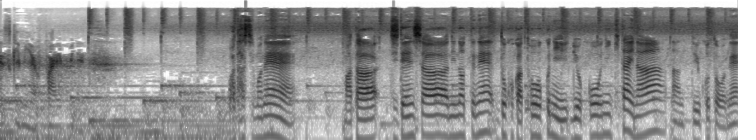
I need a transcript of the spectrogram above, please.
just give me a five minutes. 私もねまた自転車に乗ってねどこか遠くに旅行に行きたいななんていうことをね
